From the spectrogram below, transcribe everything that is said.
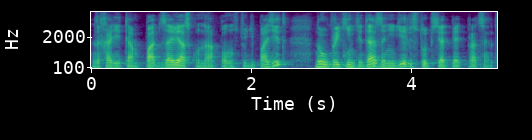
заходить там под завязку на полностью депозит, но вы прикиньте, да, за неделю 155%.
